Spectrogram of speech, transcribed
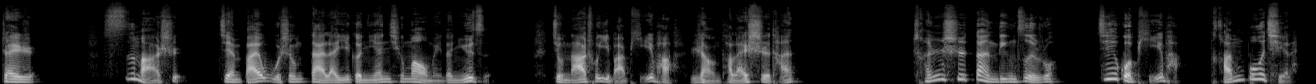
这日，司马氏见白雾生带来一个年轻貌美的女子，就拿出一把琵琶让他来试弹。陈师淡定自若，接过琵琶弹拨起来。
